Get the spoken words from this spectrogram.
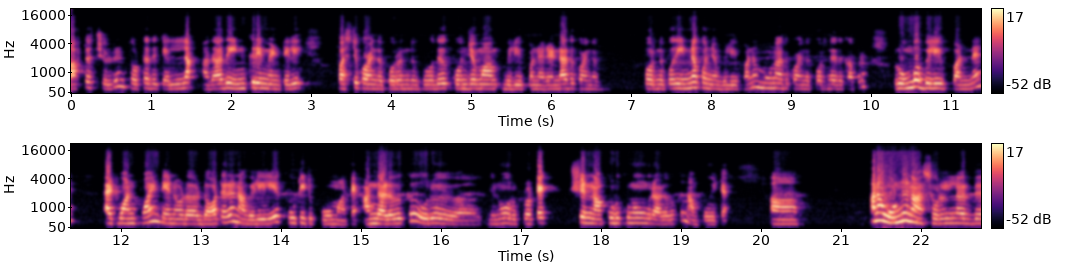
ஆஃப்டர் சில்ட்ரன் தொட்டதுக்கு எல்லாம் அதாவது இன்க்ரிமெண்டலி ஃபர்ஸ்ட் குழந்தை பிறந்த போது கொஞ்சமா பிலீவ் பண்ணேன். ரெண்டாவது குழந்தை பிறந்த போது இன்னும் கொஞ்சம் பிலீவ் பண்ணேன். மூணாவது குழந்தை பிறந்ததுக்கு அப்புறம் ரொம்ப பிலீவ் பண்ணேன். அட் ஒன் பாயிண்ட் என்னோட டாட்டரை நான் வெளியிலேயே கூட்டிட்டு போக மாட்டேன். அந்த அளவுக்கு ஒரு uh, யூனோ ஒரு ப்ரொடெக்ஷன் நான் கொடுக்கணுங்கிற அளவுக்கு நான் போயிட்டேன். ஆனால் ஒன்று நான் சொல்லுறது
